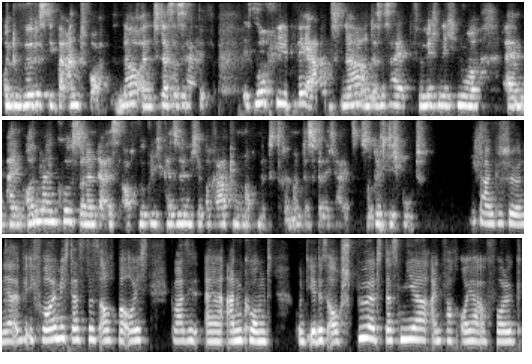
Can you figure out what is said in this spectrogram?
und du würdest die beantworten. Ne? Und das ja, ist halt ist so viel wert. Ne? Und das ist halt für mich nicht nur ähm, ein Online-Kurs, sondern da ist auch wirklich persönliche Beratung noch mit drin. Und das finde ich halt so richtig gut. Dankeschön. Ja, ich freue mich, dass das auch bei euch quasi äh, ankommt und ihr das auch spürt, dass mir einfach euer Erfolg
